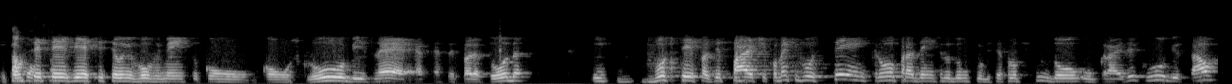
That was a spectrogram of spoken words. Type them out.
Então, tá bom, você tá teve esse seu envolvimento com, com os clubes, né? Essa história toda. E você fazer parte, como é que você entrou para dentro de um clube? Você falou que fundou o Chrysler Clube e tal.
